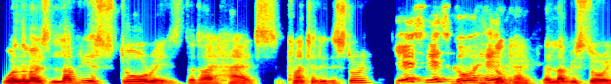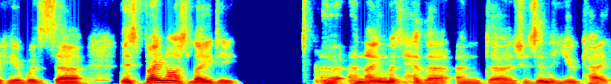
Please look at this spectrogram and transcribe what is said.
one of the most loveliest stories that I had. Can I tell you this story? Yes, yes, go ahead. Okay, the lovely story here was uh, this very nice lady. Uh, her name was Heather, and uh, she's in the UK.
